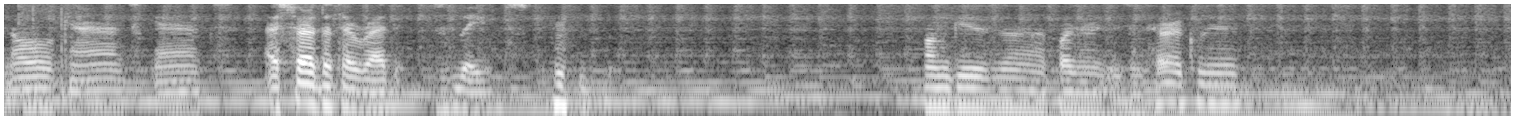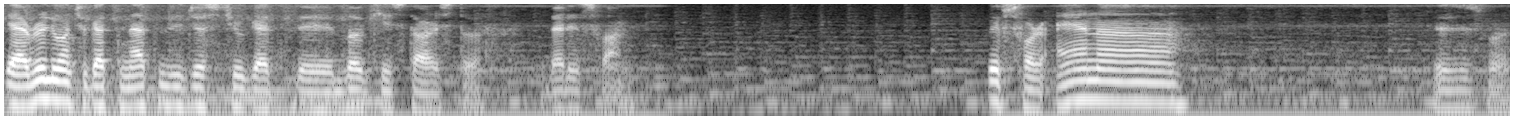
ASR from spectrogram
no, can't, can't. I swear that I read slaves. Fungus, uh, poison resistant Heraclid. Yeah, I really want to get Natalie just to get the Lucky Star stuff. That is fun. Clips for Anna. This is what.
